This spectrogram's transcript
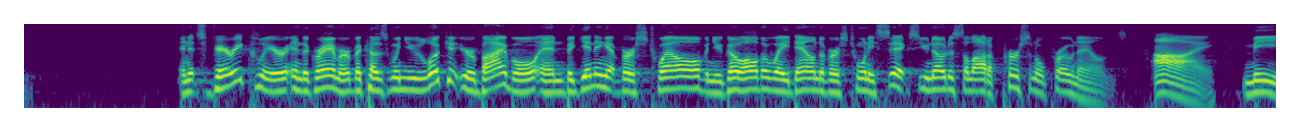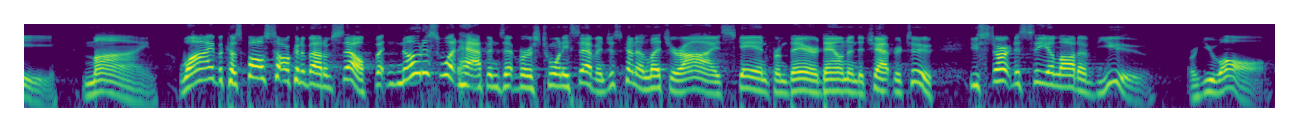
And it's very clear in the grammar because when you look at your Bible and beginning at verse 12 and you go all the way down to verse 26, you notice a lot of personal pronouns I, me, mine. Why? Because Paul's talking about himself. But notice what happens at verse 27. Just kind of let your eyes scan from there down into chapter 2. You start to see a lot of you or you all.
